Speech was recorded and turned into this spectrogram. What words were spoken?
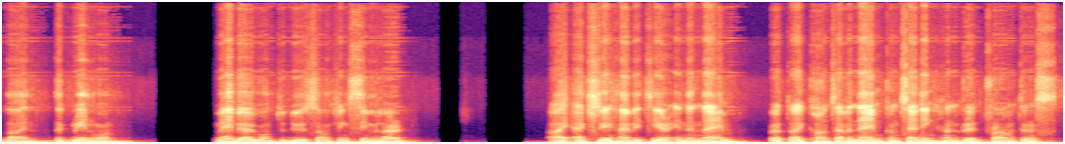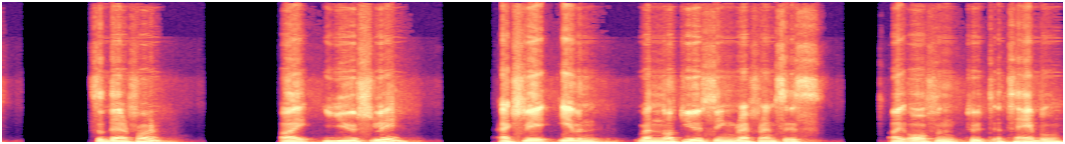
line, the green one. Maybe I want to do something similar. I actually have it here in the name, but I can't have a name containing 100 parameters. So therefore, I usually, actually even when not using references, I often put a table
